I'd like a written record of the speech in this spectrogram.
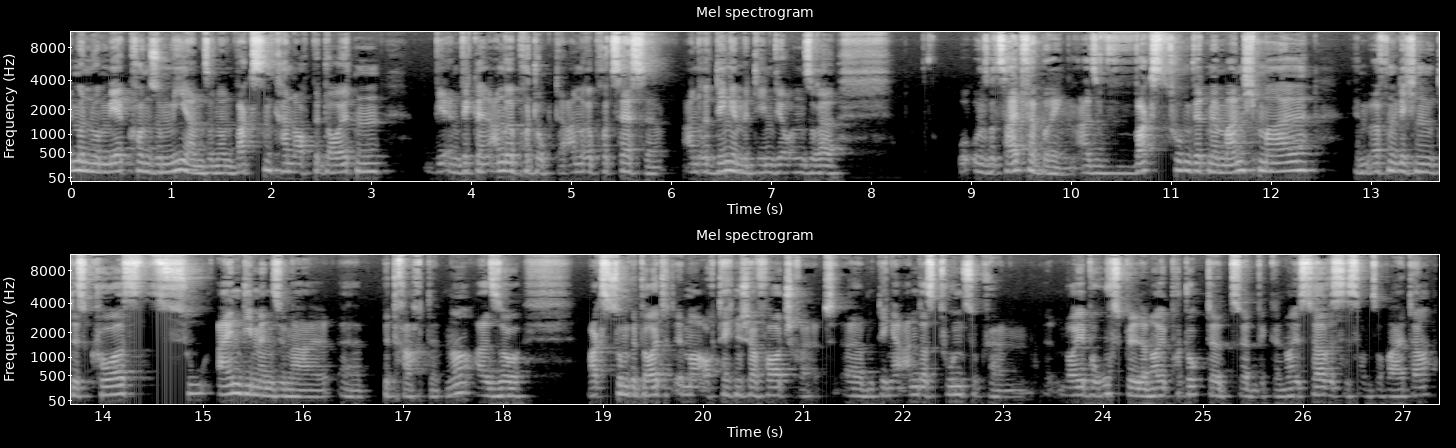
immer nur mehr konsumieren, sondern wachsen kann auch bedeuten, wir entwickeln andere Produkte, andere Prozesse, andere Dinge, mit denen wir unsere, unsere Zeit verbringen. Also Wachstum wird mir manchmal im öffentlichen Diskurs zu eindimensional äh, betrachtet. Ne? Also Wachstum bedeutet immer auch technischer Fortschritt, äh, Dinge anders tun zu können, neue Berufsbilder, neue Produkte zu entwickeln, neue Services und so weiter.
